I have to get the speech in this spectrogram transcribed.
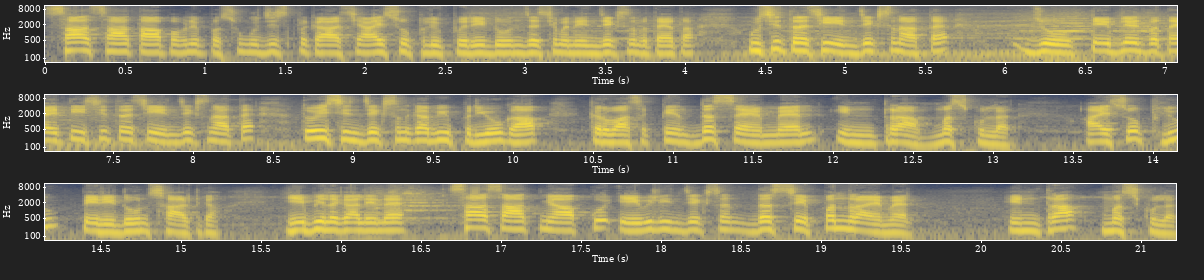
साथ साथ आप अपने पशु को जिस प्रकार से आइसोफ्लिपरीडोन जैसे मैंने इंजेक्शन बताया था, उसी तरह से इंजेक्शन आता है, जो टेबलेट बताई थी, इसी तरह से इंजेक्शन आता है तो इस इंजेक्शन का भी प्रयोग आप करवा सकते हैं दस M L intramuscular isoflupredone salt का। ये भी लगा लेना है। साथ साथ में आपको एविल इंजेक्शन 10 से 15 एम एल, इंट्रामस्कुलर।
